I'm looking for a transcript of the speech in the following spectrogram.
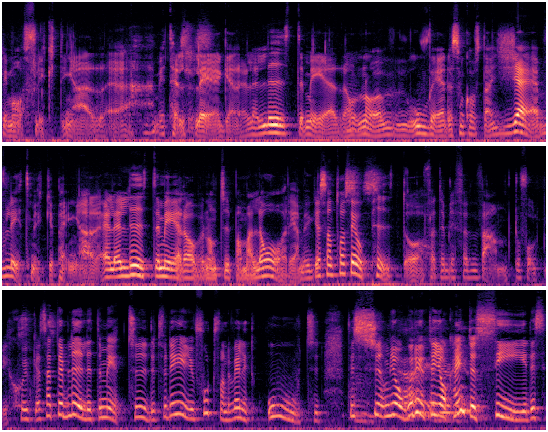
klimatflyktingar eh, med tältläger eller lite mer mm. oväder som kostar jävligt mycket pengar. Eller lite mer av någon typ av malariamygga som tar sig upp hit då, för att det blir för varmt och folk blir sjuka. Så att det blir lite mer tydligt, för det är ju fortfarande väldigt otydligt. Det mm. jag går ut jag kan inte se det.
